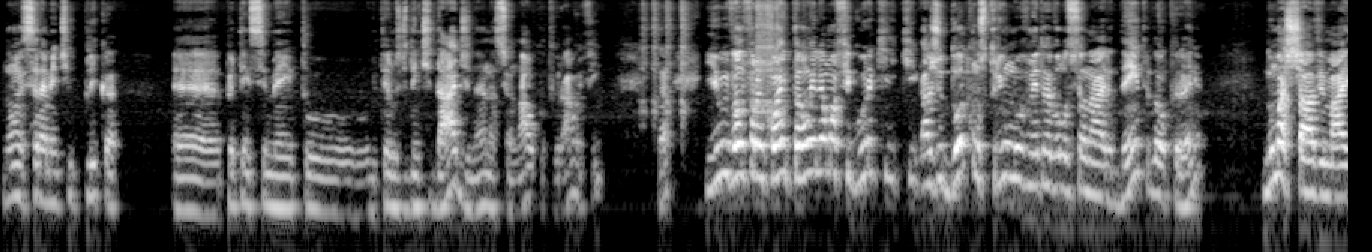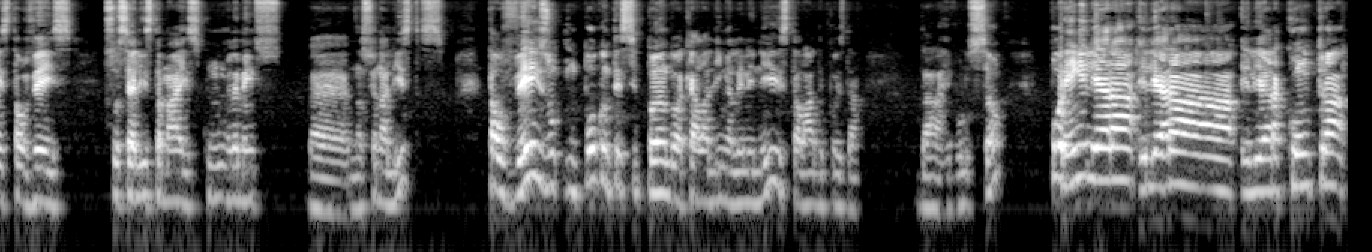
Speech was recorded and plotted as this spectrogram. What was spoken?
não necessariamente implica é, pertencimento em termos de identidade, né? Nacional, cultural, enfim. Né? E o Ivan Franco, então, ele é uma figura que, que ajudou a construir um movimento revolucionário dentro da Ucrânia, numa chave mais, talvez, socialista, mais com elementos é, nacionalistas, talvez um, um, pouco antecipando aquela linha leninista lá depois da, da Revolução, Porém, ele era, ele era, ele era contra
